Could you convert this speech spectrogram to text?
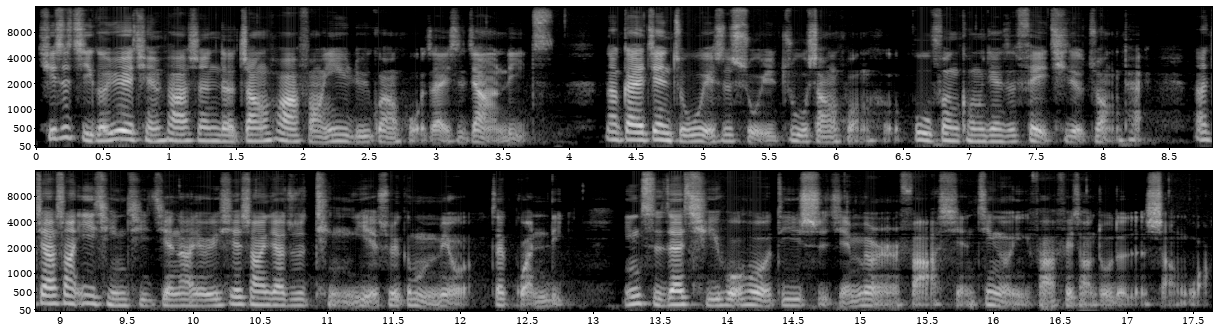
其实几个月前发生的彰化防疫旅馆火灾是这样的例子。那该建筑物也是属于住商混合，部分空间是废弃的状态。那加上疫情期间呢，有一些商家就是停业，所以根本没有在管理，因此在起火后的第一时间没有人发现，进而引发非常多的人伤亡。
